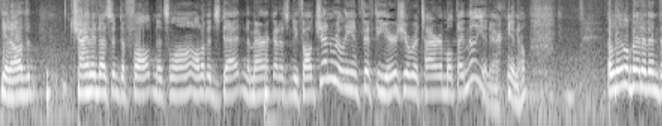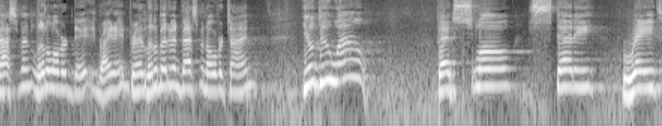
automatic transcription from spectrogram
you know the China doesn't default and it's long, all of its debt, and America doesn't default. Generally, in 50 years, you'll retire a multimillionaire, you know. A little bit of investment, little over, right, A little bit of investment over time, you'll do well. That slow, steady rate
